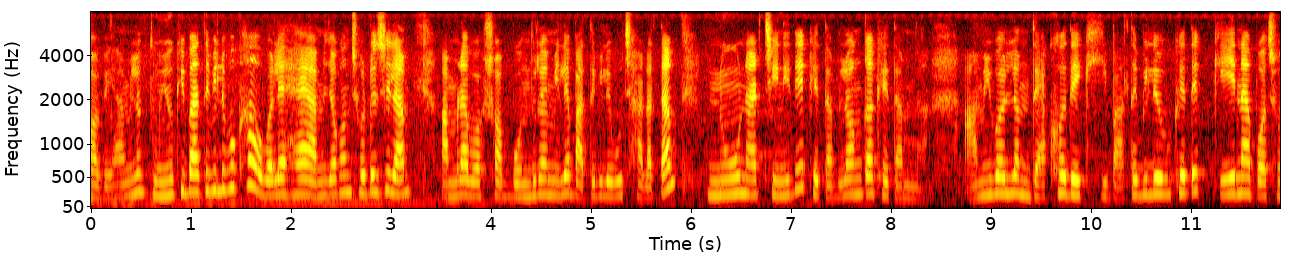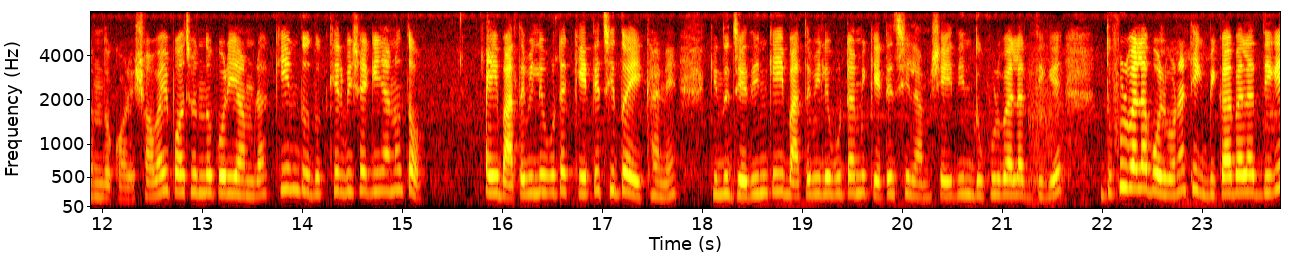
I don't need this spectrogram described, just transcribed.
হবে। আমি বললাম, তুমিও কি বাতাবি লেবু খাও? বলে হ্যাঁ আমি যখন ছোট ছিলাম, আমরা সব বন্ধুরা মিলে বাতাবি লেবু ছাড়াতাম, নুন আর চিনি দিয়ে খেতাম, লঙ্কা খেতাম। আমি বললাম, দেখো দেখি, বাতাবি লেবু খেতে কে না পছন্দ করে? সবাই পছন্দ করি আমরা, কিন্তু দুঃখের বিষয় কি জানো তো? এই বাতাবি লেবুটা কেটেছি তো এইখানে, কিন্তু যেদিনকে এই বাতাবি লেবুটা আমি কেটেছিলাম, সেই দিন দুপুরবেলার দিকে, দুপুরবেলা বলব না, ঠিক বিকালবেলার দিকে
